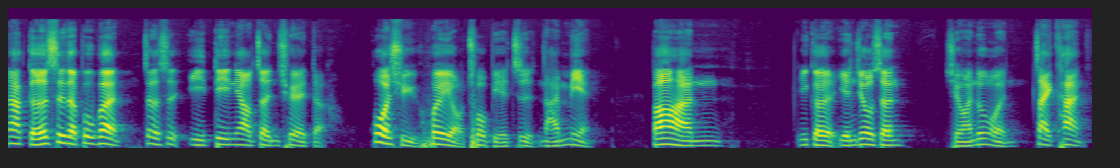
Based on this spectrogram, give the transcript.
那格式的部分，这个是一定要正确的。或许会有错别字，难免包含一个研究生写完论文再看，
